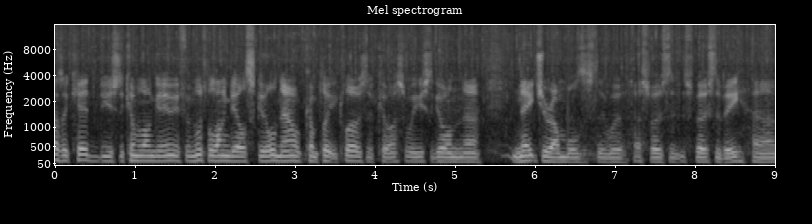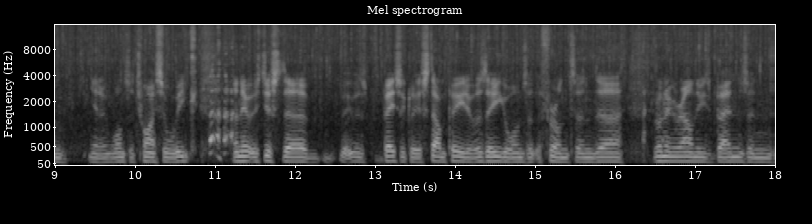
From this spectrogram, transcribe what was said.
As a kid, used to come along here from Little Langdale School, now completely closed, of course. We used to go on uh, nature rambles, they were, I suppose, they were supposed to be, um, you know, once or twice a week. and it was just, uh, it was basically a stampede of us eager ones at the front and uh, running around these bends and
